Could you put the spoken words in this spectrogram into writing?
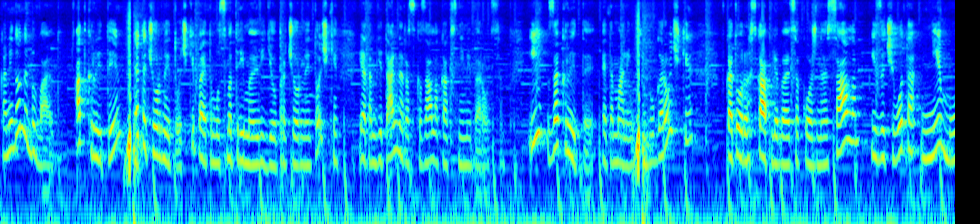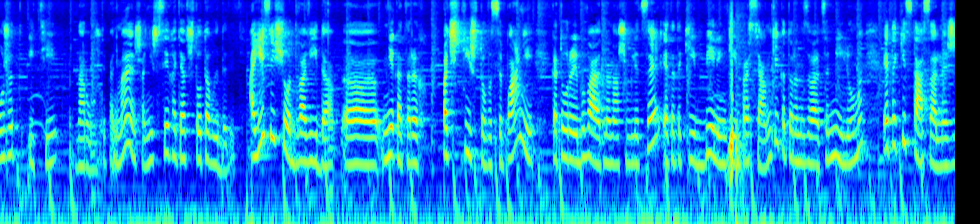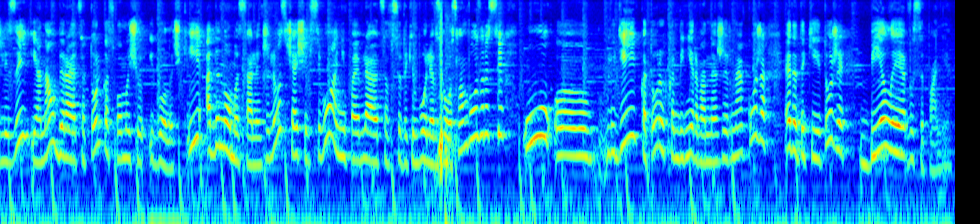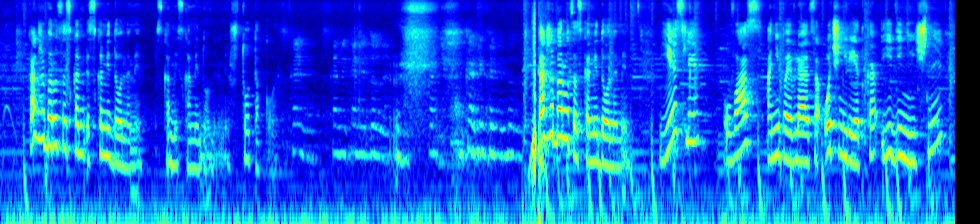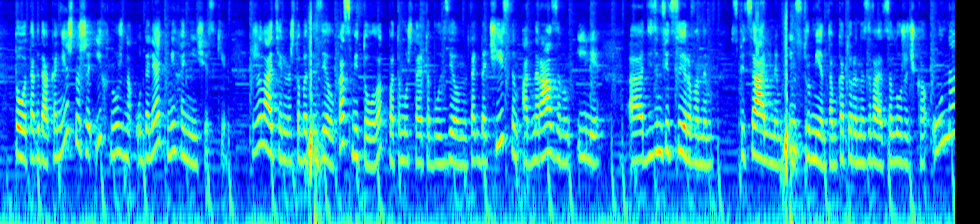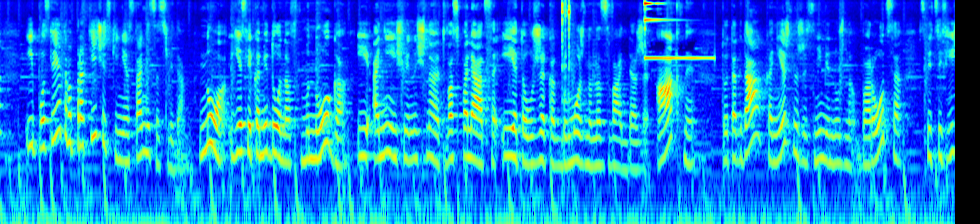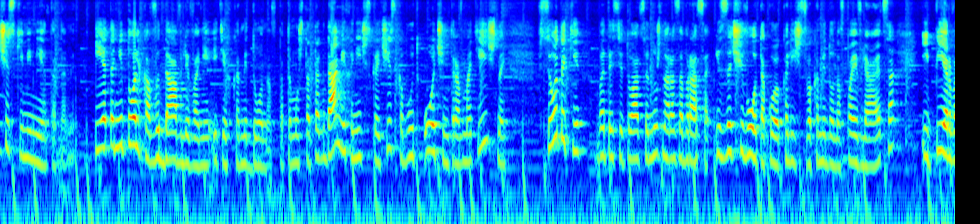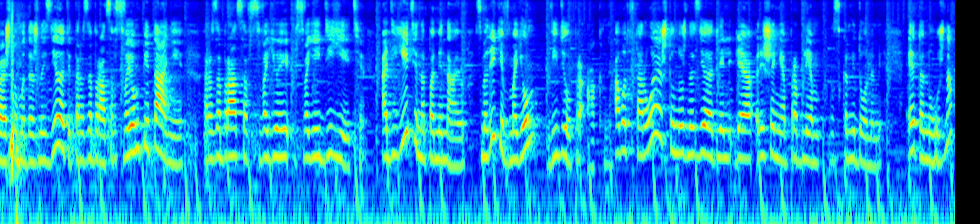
Комедоны бывают открытые, это черные точки, поэтому смотри мое видео про черные точки, я там детально рассказала, как с ними бороться. И закрытые, это маленькие бугорочки, в которых скапливается кожное сало, из-за чего-то не может идти наружу. Ты понимаешь, они же все хотят что-то выдавить. А есть еще два вида э, некоторых почти что высыпаний, которые бывают на нашем лице. Это такие беленькие просянки, которые называются милиумы. Это киста сальной железы, и она убирается только с помощью иголочки. И аденомы сальных желез, чаще всего они появляются все-таки в более взрослом возрасте у э, людей, у которых комбинированная жирная кожа. Это такие тоже белые высыпания. Как же бороться с, ком- с комедонами? С, коми- с комедонами. Что такое? Как же бороться с комедонами? Если у вас они появляются очень редко, единичные, то тогда, конечно же, их нужно удалять механически. Желательно, чтобы это сделал косметолог, потому что это будет сделано тогда чистым, одноразовым или э, дезинфицированным специальным инструментом, который называется ложечка Уна, и после этого практически не останется следа. Но если комедонов много, и они еще и начинают воспаляться, и это уже как бы можно назвать даже акне, то тогда, конечно же, с ними нужно бороться специфическими методами. И это не только выдавливание этих комедонов, потому что тогда механическая чистка будет очень травматичной, все-таки в этой ситуации нужно разобраться, из-за чего такое количество комедонов появляется. И первое, что мы должны сделать, это разобраться в своем питании, разобраться в своей, в своей диете. О диете, напоминаю, смотрите в моем видео про акне. А вот второе, что нужно сделать для, для решения проблем с комедонами, это нужно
